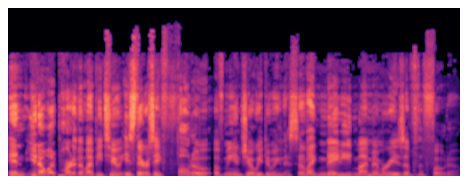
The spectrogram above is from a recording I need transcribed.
And you know what? Part of it might be too is there is a photo of me and Joey doing this. And I'm like, maybe my memory is of the photo,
